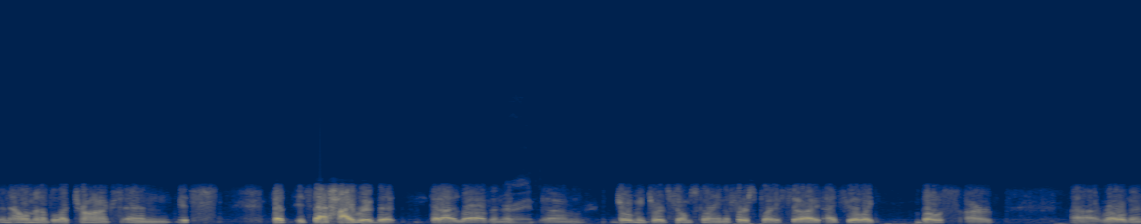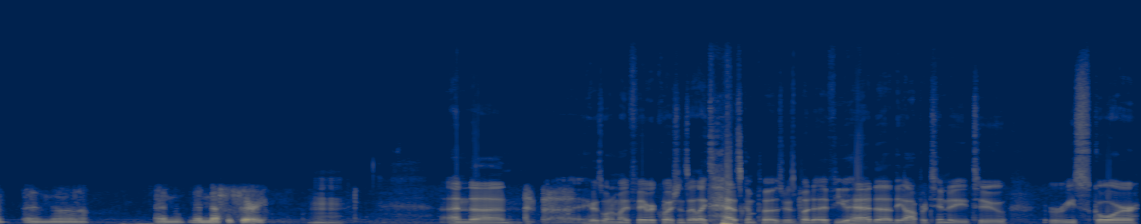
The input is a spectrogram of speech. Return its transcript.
an element of electronics, and it's that it's that hybrid that that I love, and that Right. um, drove me towards film scoring in the first place. So I, I feel like both are uh, relevant and uh, and and necessary. hmm And uh, here's one of my favorite questions I like to ask composers. But if you had uh, the opportunity to rescore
